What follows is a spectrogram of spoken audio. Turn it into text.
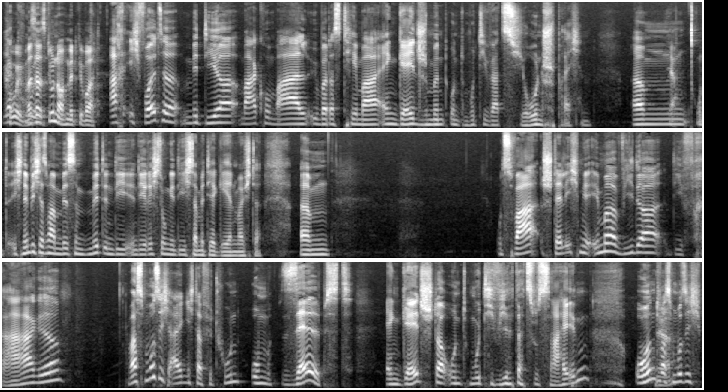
Cool. Ja, cool. Was hast du noch mitgebracht? Ach, ich wollte mit dir, Marco, mal über das Thema Engagement und Motivation sprechen. Ähm, ja. Und ich nehme dich jetzt mal ein bisschen mit in die, in die Richtung, in die ich da mit dir gehen möchte. Ähm, und zwar stelle ich mir immer wieder die Frage, was muss ich eigentlich dafür tun, um selbst engagter und motivierter zu sein? Und ja. was muss ich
